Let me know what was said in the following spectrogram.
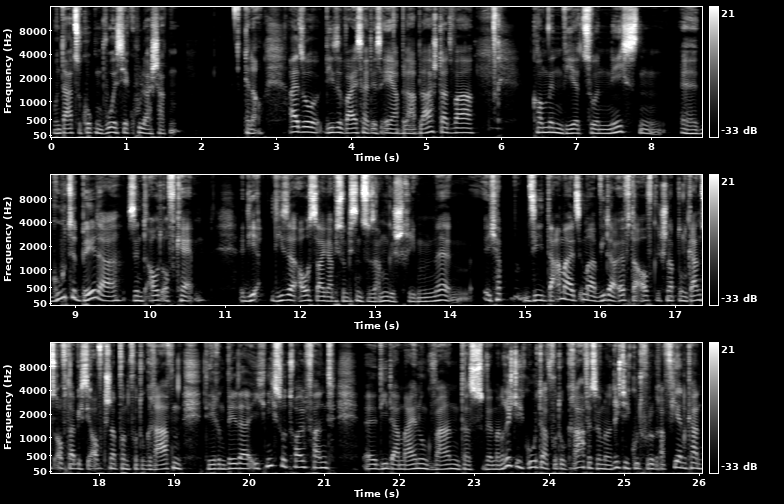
und da zu gucken, wo ist hier cooler Schatten. Genau. Also, diese Weisheit ist eher bla bla statt wahr. Kommen wir zur nächsten äh, gute Bilder sind out of cam. Die, diese Aussage habe ich so ein bisschen zusammengeschrieben. Ne? Ich habe sie damals immer wieder öfter aufgeschnappt und ganz oft habe ich sie aufgeschnappt von Fotografen, deren Bilder ich nicht so toll fand, äh, die der Meinung waren, dass wenn man richtig guter Fotograf ist, wenn man richtig gut fotografieren kann,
